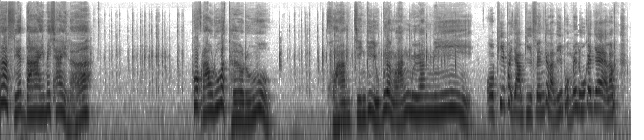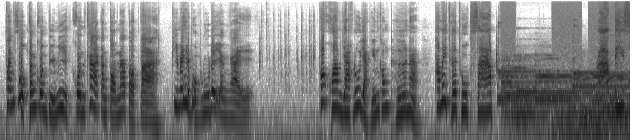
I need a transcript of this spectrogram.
น่าเสียดายไม่ใช่เหรอ พวกเรารู้ว่าเธอรู้ ความจริงที่อยู่เบื้องหลังเมืองนี้ โอ้พี่พยายามพรีเซนต์ขนาดนี้ผมไม่รู้ก็แย่แล้ว ทั้งศพทั้งคนถือมีดคนฆ่ากันต่อหน้าต่อตา พี่ไม่ให้ผมรู้ได้ยังไง เพราะความอยากรู้อยากเห็นของเธอน่ะทำให้เธอถูกสาปราตรีส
